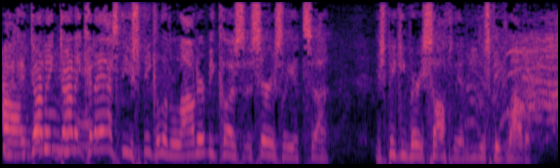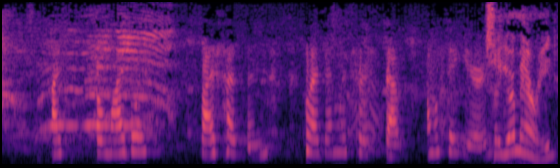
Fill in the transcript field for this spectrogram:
um, darling, darling, could I ask that you speak a little louder? Because, uh, seriously, it's uh, you're speaking very softly, and you need to speak louder. I, so my boyfriend slash husband, who I've been with for about almost eight years. So you're married.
